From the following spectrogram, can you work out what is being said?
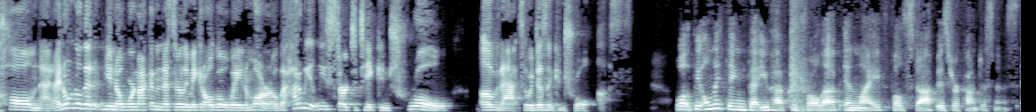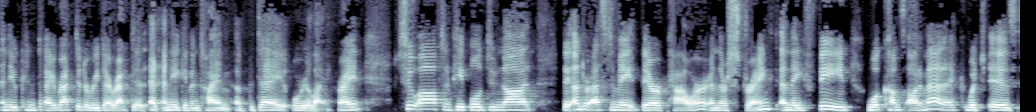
calm that. I don't know that, you know, we're not going to necessarily make it all go away tomorrow, but how do we at least start to take control of that so it doesn't control us? Well, the only thing that you have control of in life, full stop, is your consciousness. And you can direct it or redirect it at any given time of the day or your life, right? Too often people do not, they underestimate their power and their strength and they feed what comes automatic, which is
